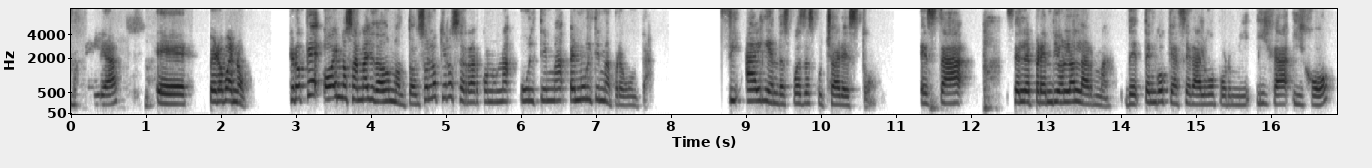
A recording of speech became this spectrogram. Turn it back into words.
familia. Eh, pero bueno, creo que hoy nos han ayudado un montón. Solo quiero cerrar con una última, penúltima pregunta. Si alguien después de escuchar esto está se le prendió la alarma de tengo que hacer algo por mi hija, hijo,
